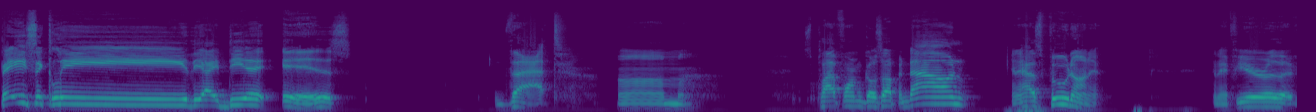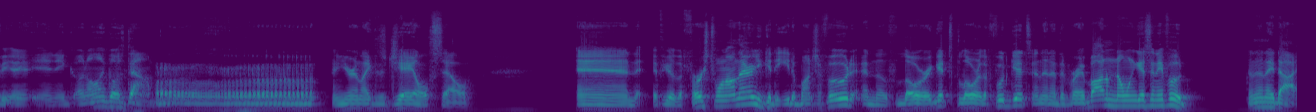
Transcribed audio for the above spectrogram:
Basically, the idea is that um, this platform goes up and down, and it has food on it. And if you're the, and it only goes down, and you're in like this jail cell. And if you're the first one on there, you get to eat a bunch of food, and the lower it gets, the lower the food gets, and then at the very bottom, no one gets any food, and then they die.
